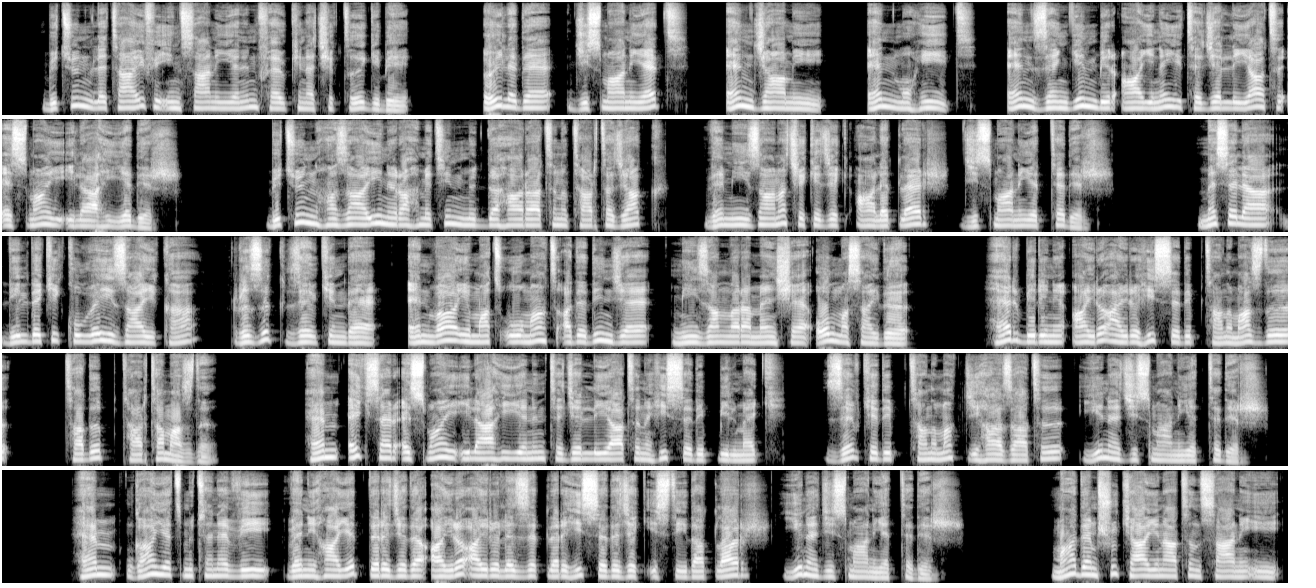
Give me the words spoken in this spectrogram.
bütün letaif-i insaniyenin fevkine çıktığı gibi, öyle de cismaniyet, en cami, en muhit, en zengin bir ayine-i tecelliyat-ı esma-i ilahiyedir. Bütün hazain rahmetin müddeharatını tartacak ve mizana çekecek aletler cismaniyettedir. Mesela dildeki kuvve-i zayika, rızık zevkinde enva-i mat'umat adedince mizanlara menşe olmasaydı, her birini ayrı ayrı hissedip tanımazdı, tadıp tartamazdı. Hem ekser esma-i ilahiyenin tecelliyatını hissedip bilmek, zevk edip tanımak cihazatı yine cismaniyettedir. Hem gayet mütenevvi ve nihayet derecede ayrı ayrı lezzetleri hissedecek istidatlar yine cismaniyettedir. Madem şu kainatın sani'i,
